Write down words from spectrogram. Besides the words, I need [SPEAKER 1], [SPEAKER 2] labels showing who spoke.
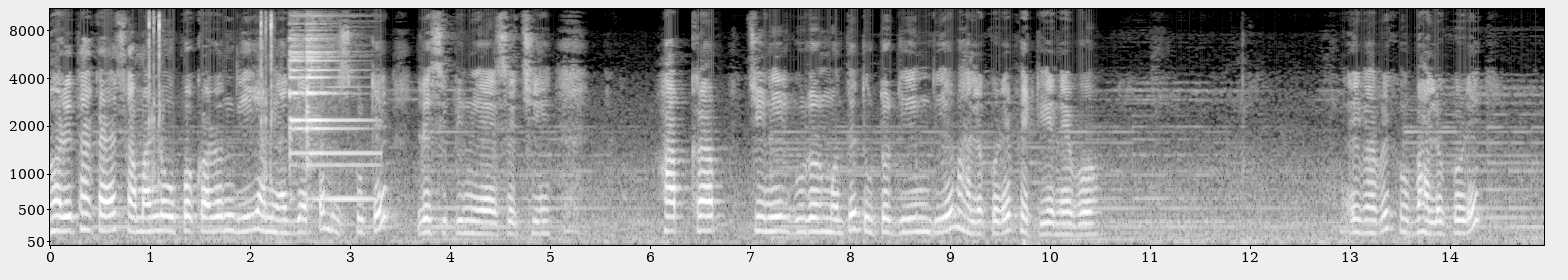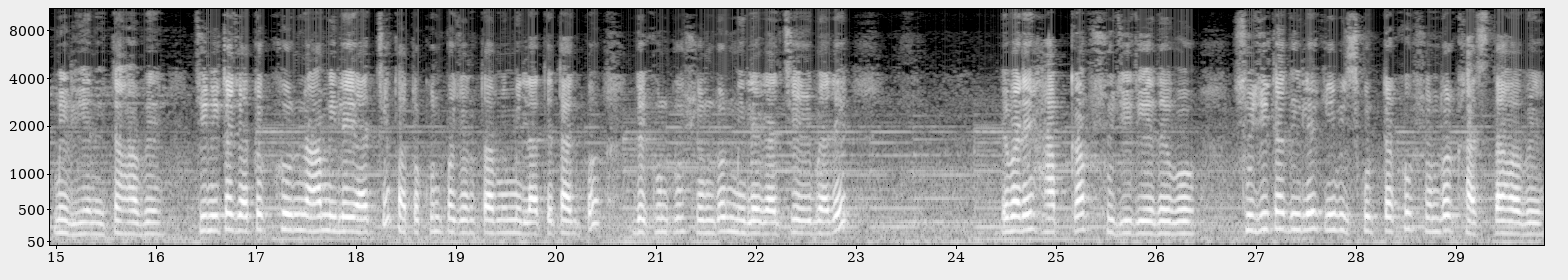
[SPEAKER 1] ঘরে থাকা সামান্য উপকরণ দিয়েই আমি আজকে একটা বিস্কুটের রেসিপি নিয়ে এসেছি। হাফ কাপ চিনির গুঁড়োর মধ্যে দুটো ডিম দিয়ে ভালো করে ফেটিয়ে নেব। এইভাবে খুব ভালো করে মিলিয়ে নিতে হবে। চিনিটা যতক্ষণ না মিলে যাচ্ছে, ততক্ষণ পর্যন্ত আমি মিলাতে থাকব। দেখুন খুব সুন্দর মিলে গেছে। এবারে এবারে হাফ কাপ সুজি দিয়ে দেব। সুজিটা দিলে কি বিস্কুটটা খুব সুন্দর খাস্তা হবে?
